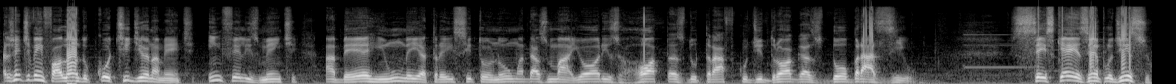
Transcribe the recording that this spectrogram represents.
A gente vem falando cotidianamente. Infelizmente, a BR-163 se tornou uma das maiores rotas do tráfico de drogas do Brasil. Vocês querem exemplo disso?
